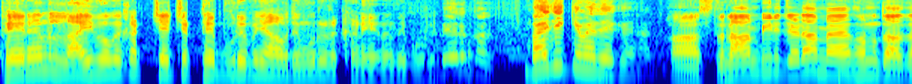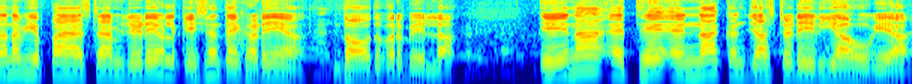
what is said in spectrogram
ਫਿਰ ਇਹਨਾਂ ਨੂੰ ਲਾਈਵ ਹੋ ਕੇ ਕੱਚੇ ਚਿੱਠੇ ਪੂਰੇ ਪੰਜਾਬ ਦੇ ਮੂਹਰੇ ਰੱਖਣੇ ਇਹਨਾਂ ਦੇ ਮੂਹਰੇ। ਬਿਲਕੁਲ। ਬਾਈ ਜੀ ਕਿਵੇਂ ਦੇਖੇ ਹਾਂ? ਸਤਨਾਮ ਵੀਰ ਜਿਹੜਾ ਮੈਂ ਤੁਹਾਨੂੰ ਦੱਸਦਾ ਨਾ ਵੀ ਆਪਾਂ ਇਸ ਟਾਈਮ ਜਿਹੜੇ ਲੋਕੇਸ਼ਨ ਤੇ ਖੜੇ ਆ ਦੌਦਪੁਰ ਬੇਲਾ ਇਹ ਨਾ ਇੱਥੇ ਇੰਨਾ ਕੰਜਸਟਡ ਏਰੀਆ ਹੋ ਗਿਆ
